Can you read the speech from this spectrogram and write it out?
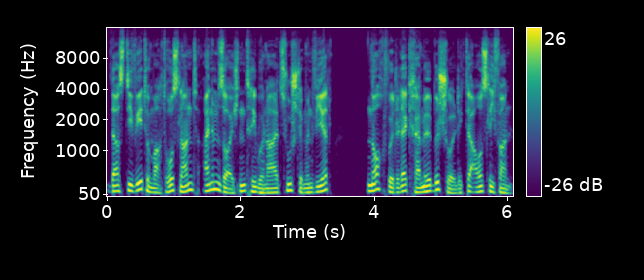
dass die Vetomacht Russland einem solchen Tribunal zustimmen wird, noch würde der Kreml Beschuldigte ausliefern.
